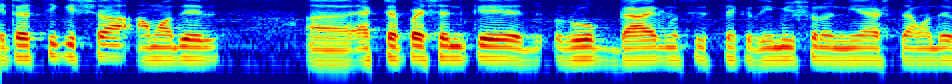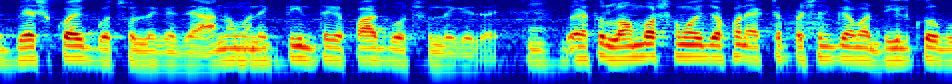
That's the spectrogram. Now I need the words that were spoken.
এটার চিকিৎসা আমাদের একটা পেশেন্টকে রোগ ডায়াগনোসিস থেকে রিমিশনে নিয়ে আসতে আমাদের বেশ কয়েক বছর লেগে যায় আনুমানিক তিন থেকে পাঁচ বছর লেগে যায়। তো এত লম্বা সময় যখন একটা পেশেন্টকে আমরা ডিল করব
